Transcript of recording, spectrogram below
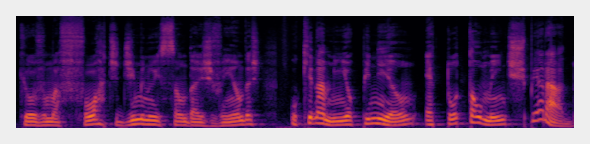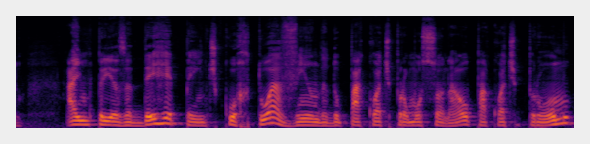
que houve uma forte diminuição das vendas, o que, na minha opinião, é totalmente esperado. A empresa, de repente, cortou a venda do pacote promocional, o pacote promo,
